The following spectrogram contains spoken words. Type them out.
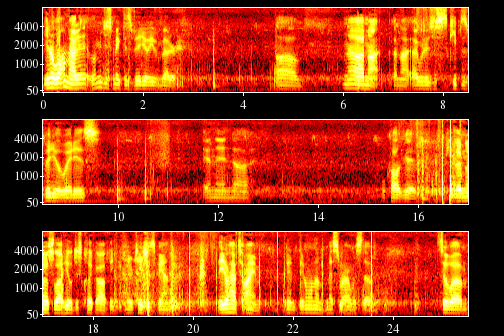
you know, while I'm at it, let me just make this video even better. Um, no, I'm not. I'm not. I would just keep this video the way it is. And then, uh, we'll call it good. Because I've noticed a lot of people just click off. They, their attention spans, are, they don't have time. They, they don't want to mess around with stuff. So, um,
